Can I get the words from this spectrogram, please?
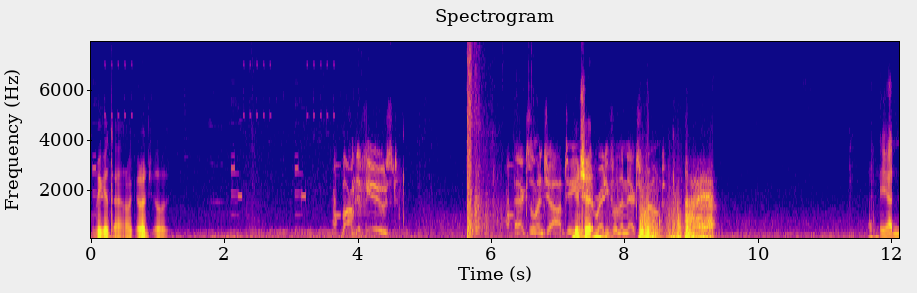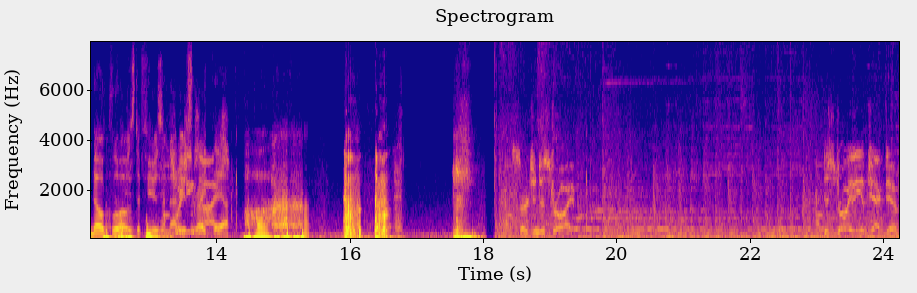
Let me get that. I'll get agility. Bomb defused. Excellent job, team. Good shit. Get ready for the next round. He had no clue I was defusing that. He was Switching right there. Search and destroy. Destroy the objective.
